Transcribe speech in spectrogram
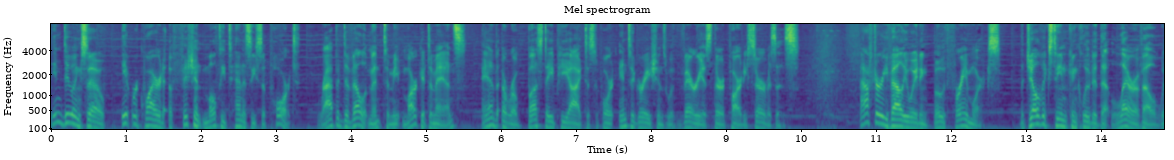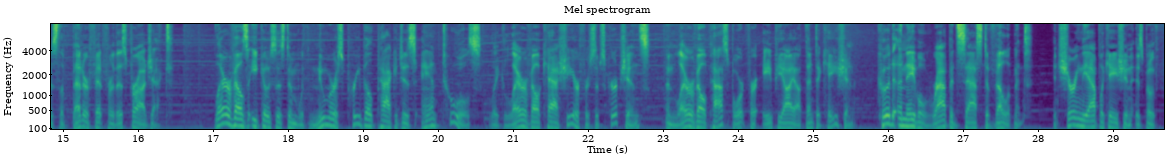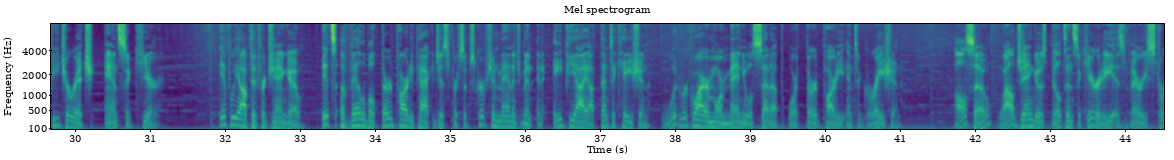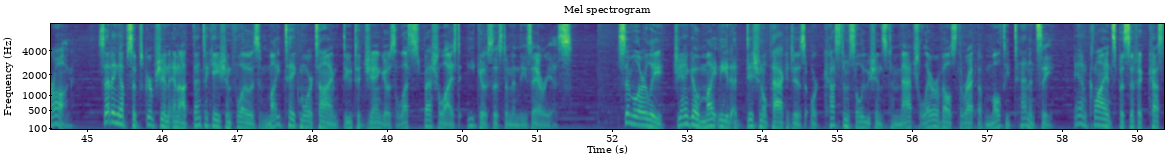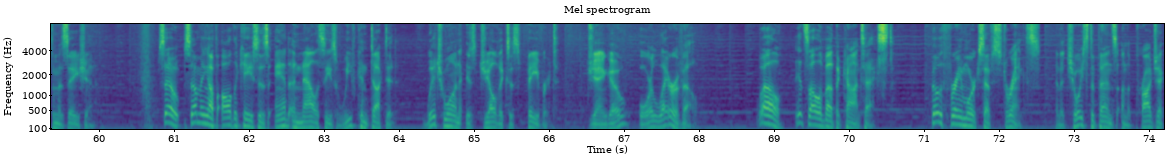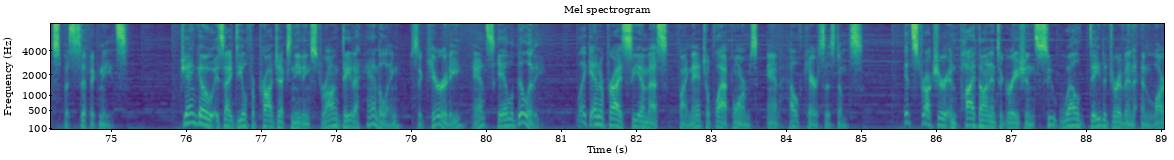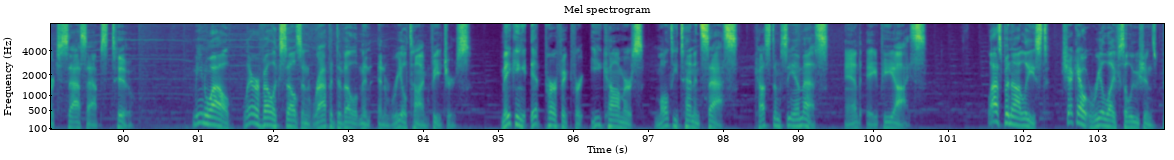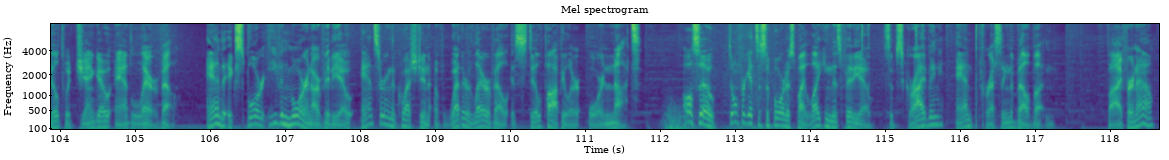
In doing so, it required efficient multi-tenancy support, rapid development to meet market demands, and a robust API to support integrations with various third-party services. After evaluating both frameworks, The Jelvix team concluded that Laravel was the better fit for this project. Laravel's ecosystem with numerous pre-built packages and tools like Laravel Cashier for subscriptions and Laravel Passport for API authentication could enable rapid SaaS development, ensuring the application is both feature-rich and secure. If we opted for Django, its available third-party packages for subscription management and API authentication would require more manual setup or third-party integration. Also, while Django's built-in security is very strong, setting up subscription and authentication flows might take more time due to Django's less specialized ecosystem in these areas. Similarly, Django might need additional packages or custom solutions to match Laravel's threat of multi-tenancy and client-specific customization. So, summing up all the cases and analyses we've conducted, which one is Jelvix's favorite, Django or Laravel? Well, it's all about the context. Both frameworks have strengths, and the choice depends on the project's specific needs. Django is ideal for projects needing strong data handling, security, and scalability, like enterprise CMS, financial platforms, and healthcare systems. Its structure and Python integrations suit well data-driven and large SaaS apps too. Meanwhile, Laravel excels in rapid development and real-time features, making it perfect for e-commerce, multi-tenant SaaS, custom CMS, and APIs. Last but not least, check out real-life solutions built with Django and Laravel. And explore even more in our video answering the question of whether Laravel is still popular or not. Also, don't forget to support us by liking this video, subscribing, and pressing the bell button. Bye for now.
